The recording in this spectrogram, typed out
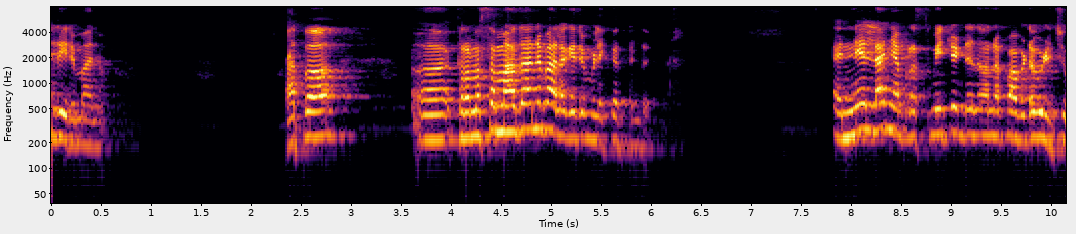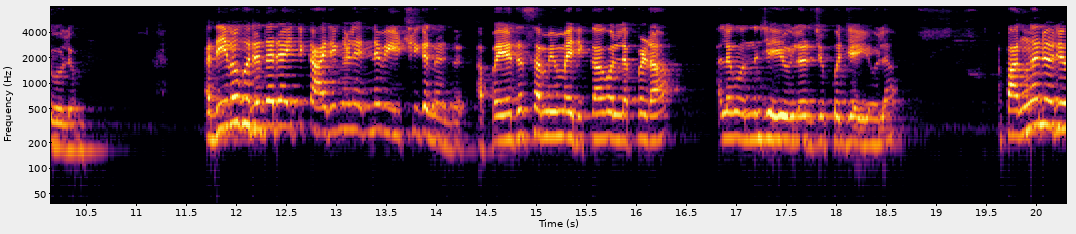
തീരുമാനം. അപ്പോൾ ക്രമസമാധാന പാലകരും വിളിക്കുന്നുണ്ട്. എന്നെയല്ല ഞാൻ പ്രസ് മീറ്റ് ഉണ്ടെന്ന് പറഞ്ഞപ്പോൾ അവിടെ വിളിച്ചു പോലും. അതീവ ഗുരുതരമായിട്ട് കാര്യങ്ങൾ എന്നെ വീക്ഷിക്കുന്നുണ്ട്. അപ്പം ഏത് സമയം മരിക്കാ കൊല്ലപ്പെടാ അല്ലെങ്കിൽ ഒന്നും ചെയ്യൂല ഒരു ചുക്കും ചെയ്യൂല. അപ്പം അങ്ങനൊരു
